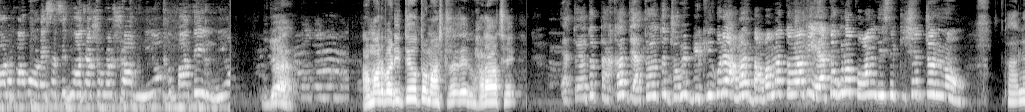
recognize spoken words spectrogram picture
বড় খবর এসএসসি দু হাজার ষোলো সব নিয়োগ বাতিল নিয়োগ পূজা আমার বাড়িতেও তো মাস্টারের ভাড়া আছে। এত এত টাকা এত এত জমি বিক্রি করে আমার বাবা মা তোমাকে এতগুলো পণ দিছে কিসের জন্য? তাহলে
